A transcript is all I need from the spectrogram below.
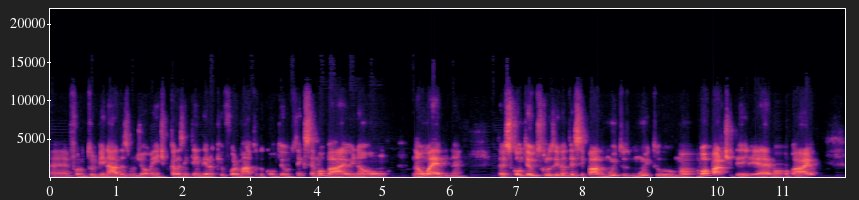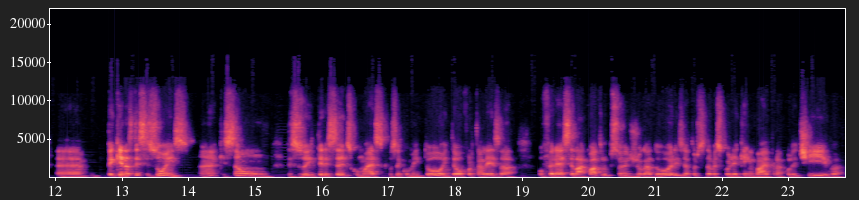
é, foram turbinadas mundialmente, porque elas entenderam que o formato do conteúdo tem que ser mobile e não, não web, né? Então, esse conteúdo exclusivo antecipado, muito, muito, uma boa parte dele é mobile. É, pequenas decisões, né, que são decisões interessantes, como essa que você comentou. Então, Fortaleza oferece lá quatro opções de jogadores e a torcida vai escolher quem vai para a coletiva.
